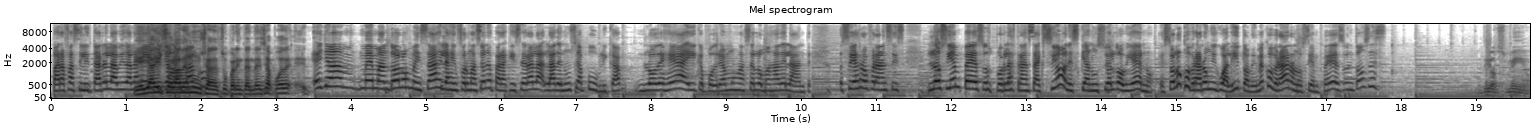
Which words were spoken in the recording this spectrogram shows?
para facilitarle la vida a la Y gente. ella hizo la bancos- denuncia, de superintendencia puede... eh, Ella me mandó los mensajes y las informaciones para que hiciera la, la denuncia pública. Lo dejé ahí, que podríamos hacerlo más adelante. Cierro, Francis. Los 100 pesos por las transacciones que anunció el gobierno, eso lo cobraron igualito. A mí me cobraron los 100 pesos. Entonces, Dios mío.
